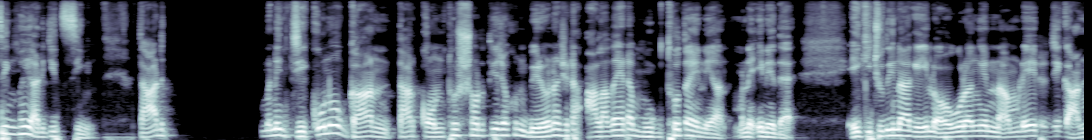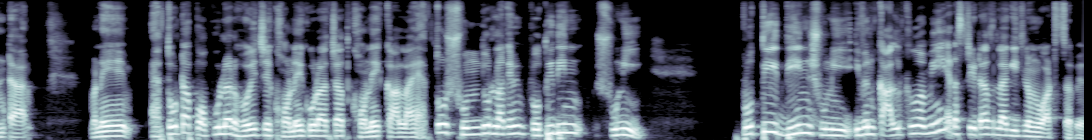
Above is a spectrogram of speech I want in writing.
সিং ভাই, অরিজিৎ সিং, তার মানে যে কোনো গান তার কণ্ঠস্বর দিয়ে যখন বেরোয় না, সেটা আলাদা একটা মুগ্ধতা এনে আন মানে এনে দেয়। এই কিছুদিন আগে লহগরাঙ্গের নামরের যে গানটা মানে এতটা পপুলার হয়েছে ক্ষণে গোড়াচাঁদ, ক্ষণে কালা, এত সুন্দর লাগে, আমি প্রতিদিন শুনি প্রতিদিন শুনি ইভেন কালকেও আমি একটা স্টেটাস লাগিয়েছিলাম হোয়াটসঅ্যাপে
